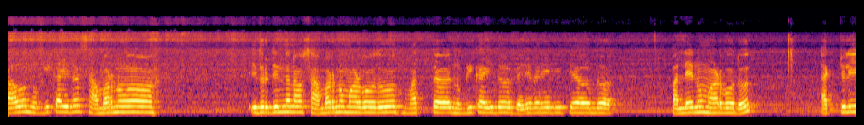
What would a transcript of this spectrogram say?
ನಾವು ನುಗ್ಗಿಕಾಯಿದ ಸಾಂಬಾರನು ಇದ್ರದಿಂದ ನಾವು ಸಾಂಬಾರನು ಮಾಡ್ಬೋದು, ಮತ್ತು ನುಗ್ಗಿಕಾಯಿದು ಬೇರೆ ಬೇರೆ ರೀತಿಯ ಒಂದು ಪಲ್ಯನೂ ಮಾಡ್ಬೋದು. ಆ್ಯಕ್ಚುಲಿ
